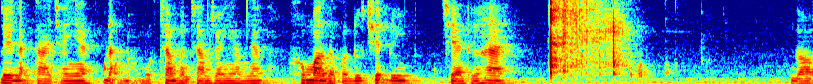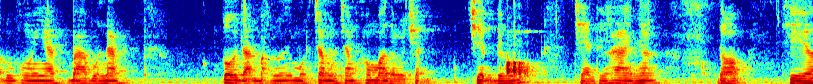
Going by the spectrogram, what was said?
lên lại tài cho anh em đảm bảo 100 phần trăm cho anh em nhé không bao giờ có được chuyện đứng chén thứ hai. Đó đúng không anh em ba bốn năm. Tôi đảm bảo luôn một trăm phần trăm không bao giờ có chuyện chuyện đứng chén thứ hai nhá. Đó thì uh,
